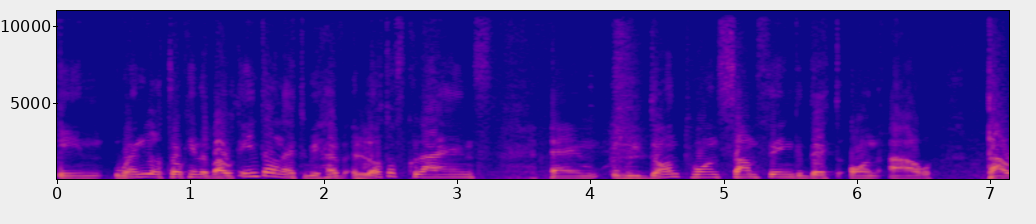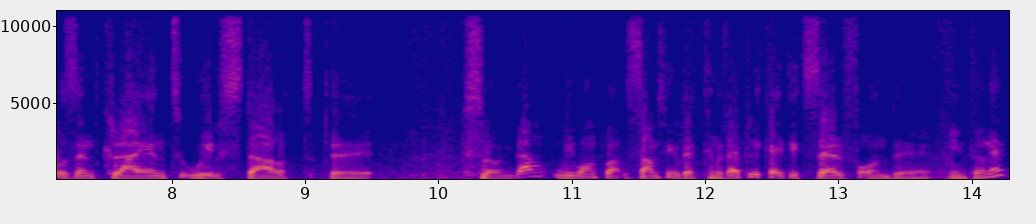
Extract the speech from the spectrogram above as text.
In, when we're talking about internet, we have a lot of clients and we don't want something that on our thousand client will start uh, slowing down. We want something that can replicate itself on the internet.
